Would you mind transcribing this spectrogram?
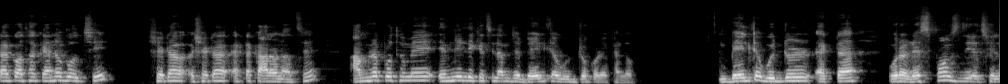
টা কথা কেন বলছি? সেটা সেটা একটা কারণ আছে। আমরা প্রথমে এমনি লিখেছিলাম যে বেলটা উইথড্র করে ফেলো। বেলটা উইথড্রর একটা ওরা রেসপন্স দিয়েছিল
